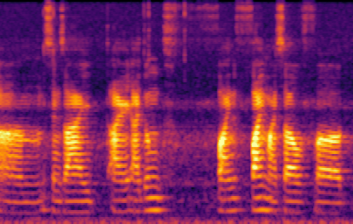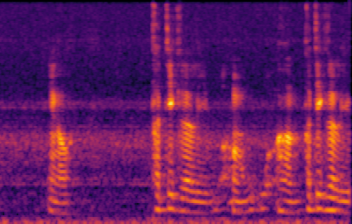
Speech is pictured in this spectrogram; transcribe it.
Um, since I, I I don't find find myself uh, you know particularly um, um, particularly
